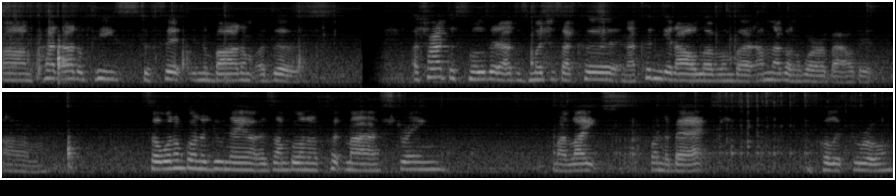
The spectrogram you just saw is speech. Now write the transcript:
Um, cut out a piece to fit in the bottom of this. I tried to smooth it out as much as I could, and I couldn't get all of them, but I'm not going to worry about it. Um, so what I'm going to do now is I'm going to put my string, my lights from the back, and pull it through.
